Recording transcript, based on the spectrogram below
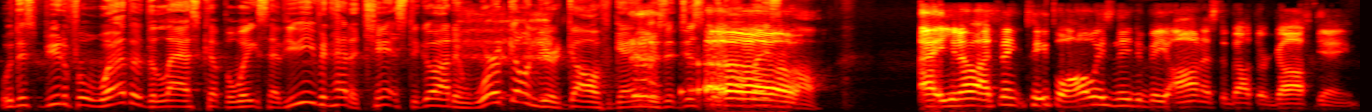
With this beautiful weather the last couple weeks, have you even had a chance to go out and work on your golf game? Or is it just been all oh. baseball? Hey, you know, I think people always need to be honest about their golf game,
